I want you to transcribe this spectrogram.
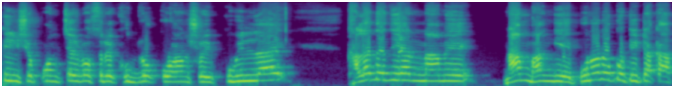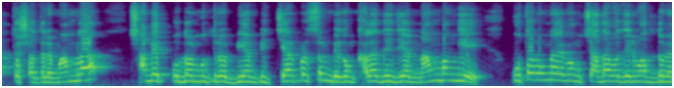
তিনশো পঞ্চাশ বছরের ক্ষুদ্র কোরআন শরীফ কুমিল্লায়, খালেদা জিয়ার নামে নাম ভাঙ্গিয়ে পনেরো কোটি টাকা আত্মসাতের মামলা, সাবেক প্রধানমন্ত্রী বিএনপি চেয়ারপারসন বেগম খালেদা জিয়ার নাম ভাঙ্গিয়ে প্রতারণা এবং চাঁদাবাজির মাধ্যমে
